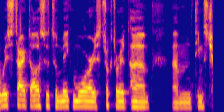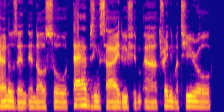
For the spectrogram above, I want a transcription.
we start also to make more structured, um, um, Teams channels and, and also tabs inside with uh, training material,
